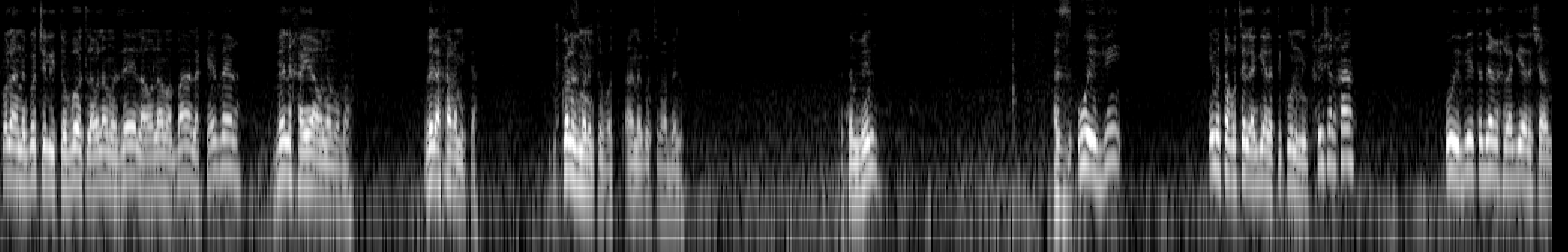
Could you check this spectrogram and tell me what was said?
כל ההנהגות שלי טובות לעולם הזה, לעולם הבא, לקבר ולחיי העולם הבא. ולאחר המיטה. כל הזמן הן טובות, ההנהגות של רבנו. אתה מבין? אז הוא הביא, אם אתה רוצה להגיע לתיקון הנצחי שלך, הוא הביא את הדרך להגיע לשם.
